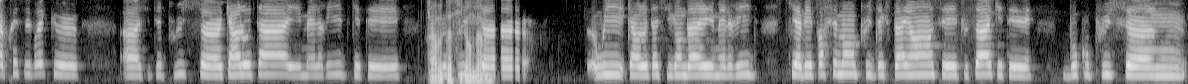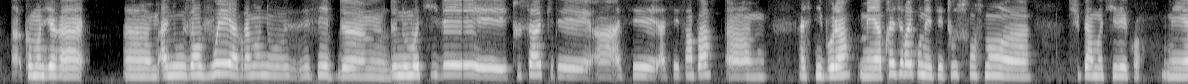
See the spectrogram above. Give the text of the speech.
Après, c'est vrai que euh, c'était plus euh, Carlotta et Mel Reed qui étaient. Carlotta Siganda. Euh, oui, Carlotta Siganda et Mel Reed qui avaient forcément plus d'expérience et tout ça, qui étaient beaucoup plus, comment dire, à nous envouer, à vraiment nous essayer de, de, nous motiver et tout ça, qui était assez, assez sympa à ce niveau-là. Mais après, c'est vrai qu'on était tous franchement super motivés, quoi. Mais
